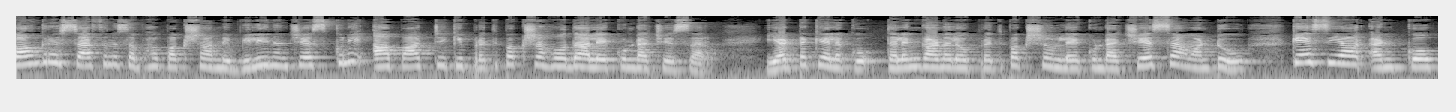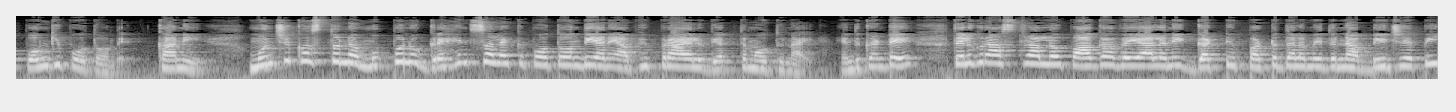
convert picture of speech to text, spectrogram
కాంగ్రెస్ శాసనసభ పక్షాన్ని విలీనం చేసుకుని ఆ పార్టీకి ప్రతిపక్ష హోదా లేకుండా చేశారు. ఎట్టకేలకు తెలంగాణలో ప్రతిపక్షం లేకుండా చేశామంటూ కేసీఆర్ అండ్ కో పొంగిపోతోంది. కానీ ముంచుకొస్తున్న ముప్పును గ్రహించలేకపోతోంది అనే అభిప్రాయాలు వ్యక్తమవుతున్నాయి. ఎందుకంటే తెలుగు రాష్ట్రాల్లో పాగా వేయాలని గట్టి పట్టుదల మీదున్న బీజేపీ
